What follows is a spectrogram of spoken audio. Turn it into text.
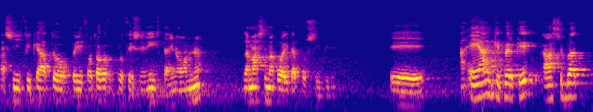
ha significato per il fotografo professionista e non la massima qualità possibile. E, e anche perché Hasselblad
